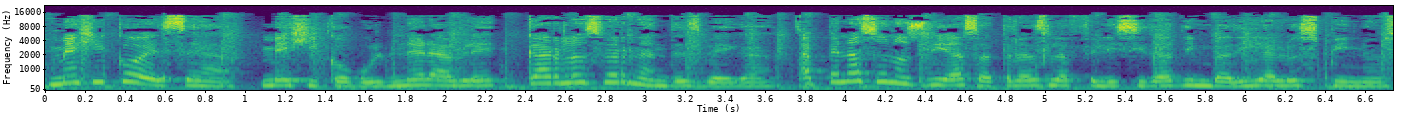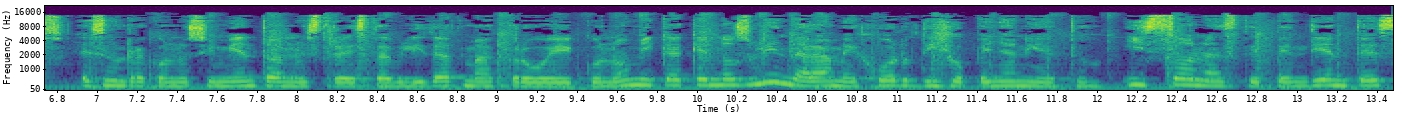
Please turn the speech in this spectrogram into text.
México S.A. México Vulnerable, Carlos Fernández Vega. Apenas unos días atrás la felicidad invadía los pinos. Es un reconocimiento a nuestra estabilidad macroeconómica que nos blindará mejor, dijo Peña Nieto. Y zonas dependientes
